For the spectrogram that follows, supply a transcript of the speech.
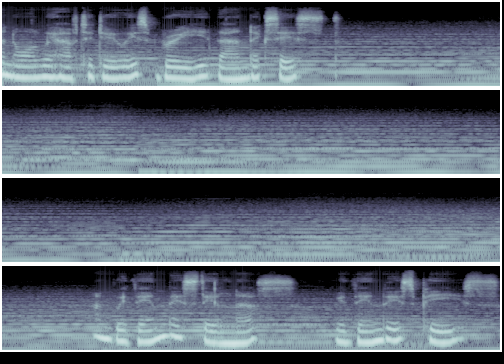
And all we have to do is breathe and exist. And within this stillness, within this peace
